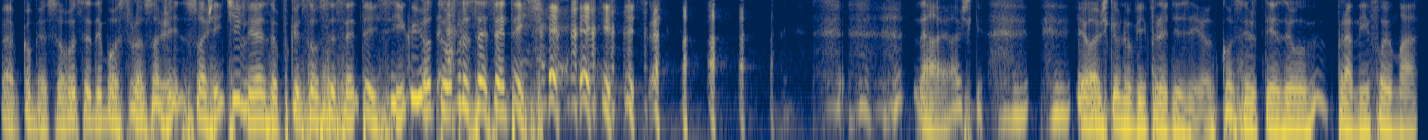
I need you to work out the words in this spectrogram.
É, é começou, você demonstrou sua, sua gentileza, porque são 65 e outubro 66. Não, eu acho que eu acho que eu não vim para dizer. Eu, com certeza, para mim foi uma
